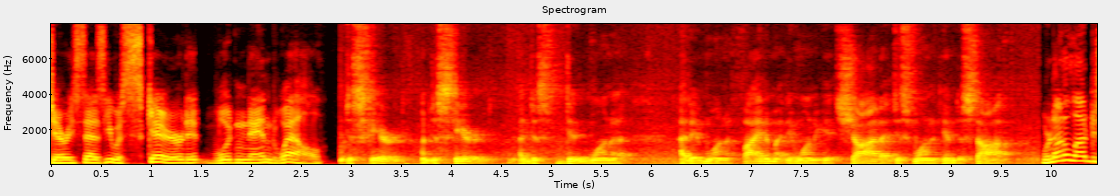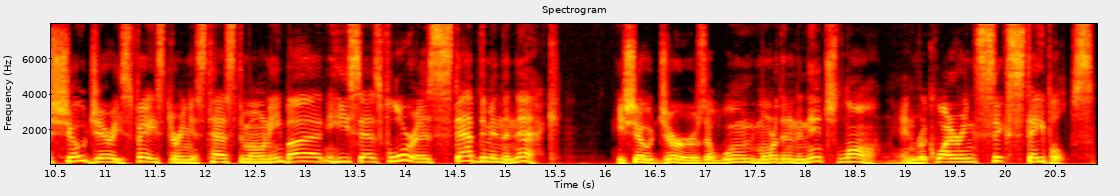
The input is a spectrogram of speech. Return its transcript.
Jerry says he was scared it wouldn't end well. I'm just scared. I'm just scared. I just didn't want to. I didn't want to fight him. I didn't want to get shot. I just wanted him to stop. We're not allowed to show Jerry's face during his testimony, but he says Flores stabbed him in the neck. He showed jurors a wound more than an inch long and requiring six staples.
